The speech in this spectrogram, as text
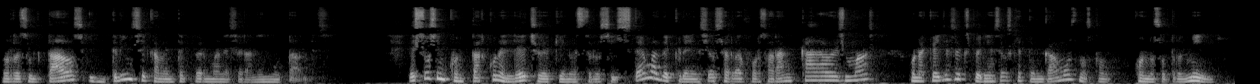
los resultados intrínsecamente permanecerán inmutables. Esto sin contar con el hecho de que nuestros sistemas de creencias se reforzarán cada vez más con aquellas experiencias que tengamos con nosotros mismos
